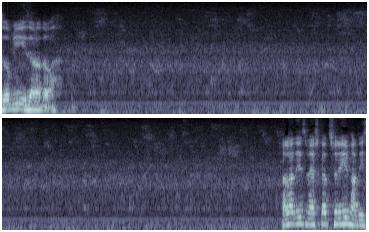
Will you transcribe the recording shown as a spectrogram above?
জমি ইজারা দেওয়া। আল হাদিস মেশকাত শরীফ, হাদিস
